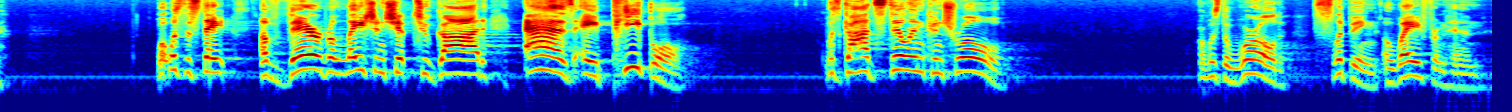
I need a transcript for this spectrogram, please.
what was the state of their relationship to God as a people? Was God still in control? Or was the world slipping away from him?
